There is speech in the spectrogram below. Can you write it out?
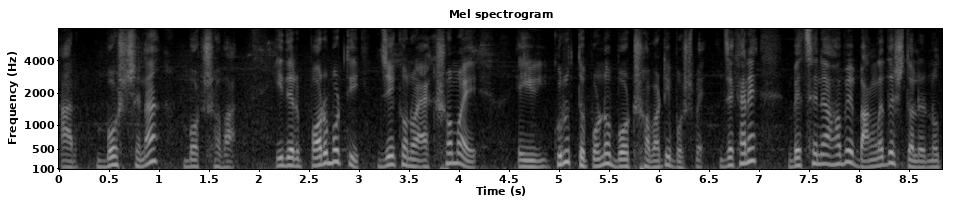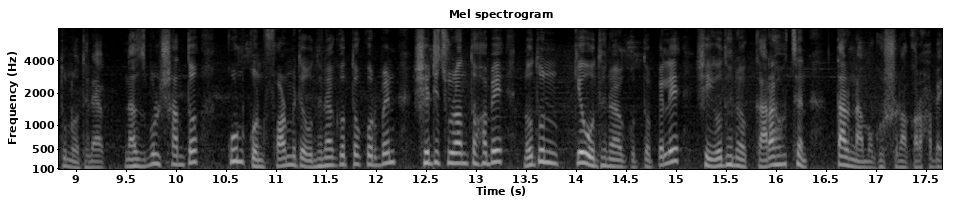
আর বসছে না বোর্ড সভা। ঈদের পরবর্তী যে কোনো এক সময়ে এই গুরুত্বপূর্ণ বোর্ড সভাটি বসবে, যেখানে বেছে নেওয়া হবে বাংলাদেশ দলের নতুন অধিনায়ক। নাজবুল শান্ত কোন কোন ফর্মেটে অধিনায়কত্ব করবেন সেটি চূড়ান্ত হবে, নতুন কেউ অধিনায়কত্ব পেলে সেই অধিনায়ক কারা হচ্ছেন তার নামও ঘোষণা করা হবে।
